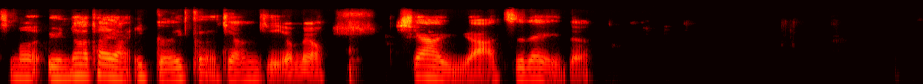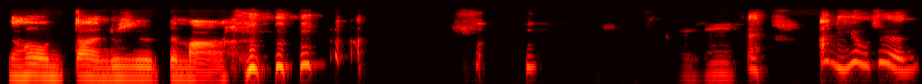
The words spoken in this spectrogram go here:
什么云啊、太阳一格一格这样子，有没有下雨啊之类的？然后当然就是被骂。嗯哼，哎，啊，你幼稚园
